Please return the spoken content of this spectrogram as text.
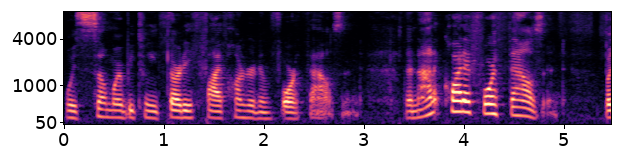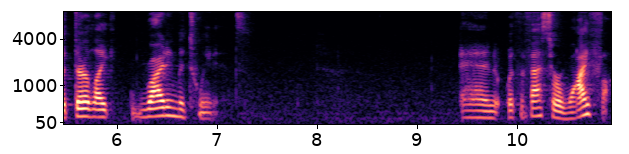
with somewhere between 3,500 and 4,000. They're not quite at 4,000, but they're like right in between it. And with the faster Wi-Fi,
